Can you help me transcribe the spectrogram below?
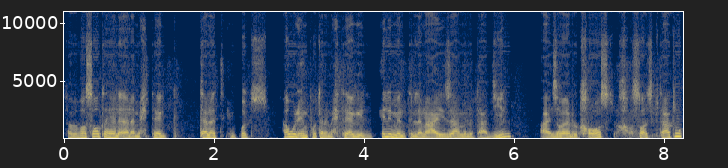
فببساطة هنا أنا محتاج ثلاث inputs أول input أنا محتاج ال element اللي أنا عايز أعمله تعديل عايز أغير الخواص الخصائص بتاعته.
